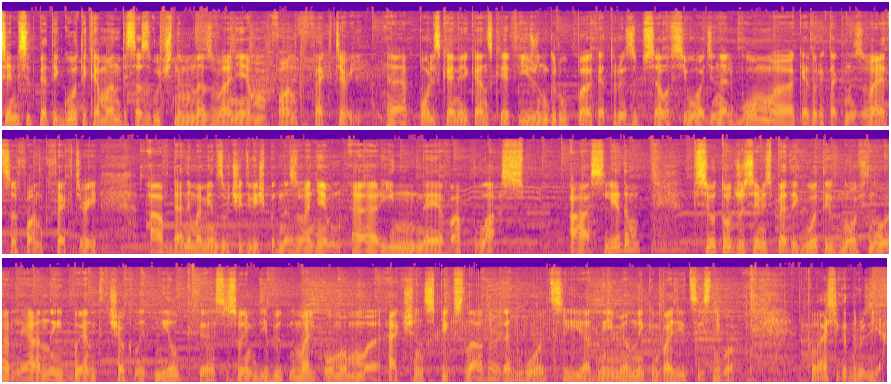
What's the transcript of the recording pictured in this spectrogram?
75 год и команда со звучным названием Funk Factory. Э, польско-американская фьюжн-группа, которая записала всего один альбом, э, который так и называется Funk Factory. А в данный момент звучит вещь под названием э, Rinneva Plus. А следом все тот же 75 год и вновь Новый Орлеан и бенд Chocolate Milk со своим дебютным альбомом Action Speaks Louder Than Words и одноименной композицией с него. Классика. Друзья.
